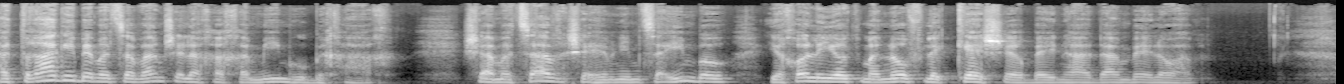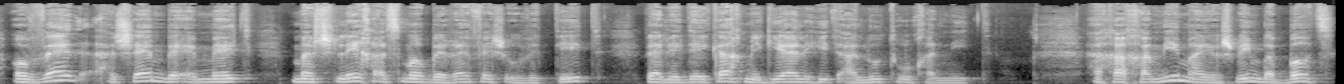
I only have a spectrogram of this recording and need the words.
הטרגי במצבם של החכמים הוא בכך שהמצב שהם נמצאים בו יכול להיות מנוף לקשר בין האדם ואלוהיו. עובד השם באמת משליך עצמו ברפש ובטיט, ועל ידי כך מגיע להתעלות רוחנית. החכמים היושבים בבוץ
